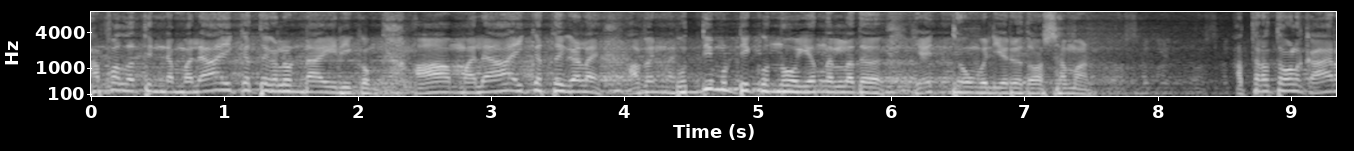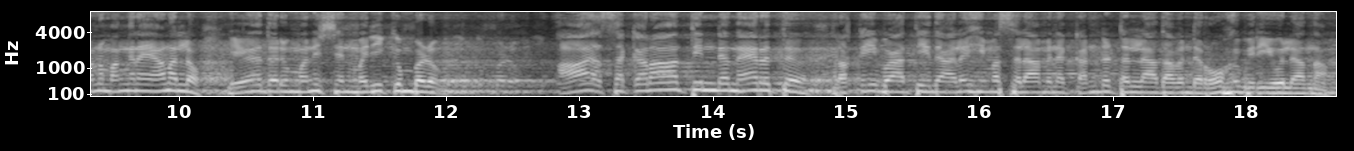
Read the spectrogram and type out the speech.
ഹഫലത്തിന്റെ മലായിക്കത്തുകൾ ഉണ്ടായിരിക്കും. ആ മലായിക്കത്തുകളെ അവൻ ബുദ്ധിമുട്ടിക്കുന്നു എന്നുള്ളത് ഏറ്റവും വലിയൊരു ദോഷമാണ് അത്രത്തോളം കാരണം അങ്ങനെയാണല്ലോ. ഏതൊരു മനുഷ്യൻ മരിക്കുമ്പോഴും ആ സക്കറാത്തിന്റെ നേരത്ത് റക്കീബ് അത്തീദ് അലഹിമസ്സലാമിനെ കണ്ടിട്ടല്ലാതെ അവന്റെ റോഹ് പിരിയൂല എന്നാണ്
